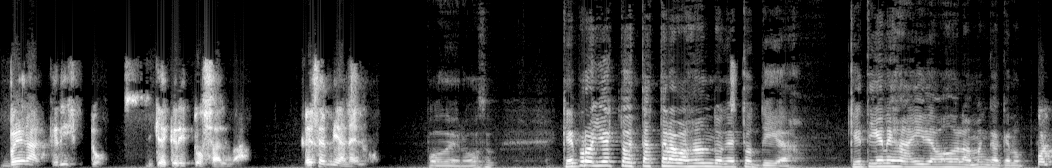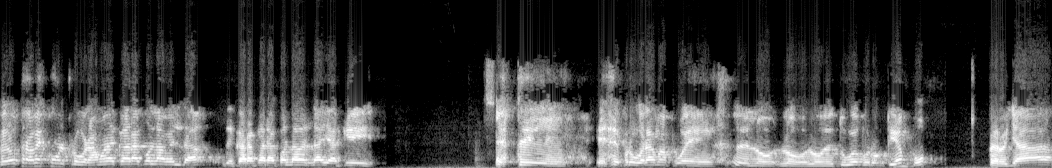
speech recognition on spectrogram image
ver a Cristo y que Cristo salva. Ese es mi anhelo. Poderoso. ¿Qué proyecto estás trabajando en estos días? ¿Qué tienes ahí debajo de la manga que no... Volver otra vez con el programa de Cara con la Verdad, de Cara a Cara con la Verdad, ya que este ese programa pues lo, lo, detuve por un tiempo, pero ya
